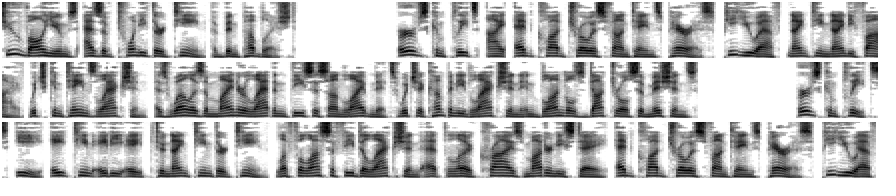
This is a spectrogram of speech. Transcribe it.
Two volumes as of 2013 have been published. Œuvres completes, I, ed. Claude Troisfontaines Paris, PUF, 1995 which contains L'Action, as well as a minor Latin thesis on Leibniz which accompanied L'Action in Blondel's doctoral submissions Œuvres completes, E. 1888–1913, La philosophie de l'action et la crise moderniste, ed. Claude Troisfontaines Paris, PUF,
